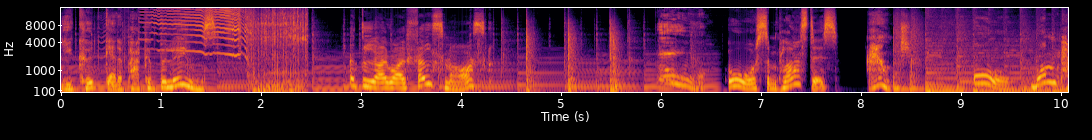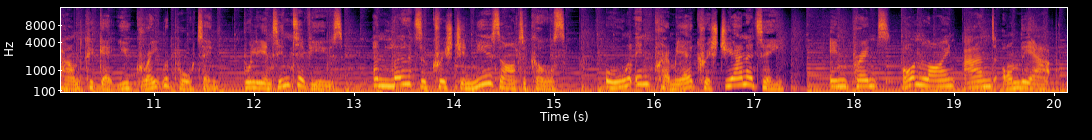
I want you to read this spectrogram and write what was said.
You could get a pack of balloons a DIY face mask. Ooh. Or some plasters. Ouch. Or £1 could get you great reporting, brilliant interviews, and loads of Christian news articles, all in Premier Christianity. In print, online, and on the app.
